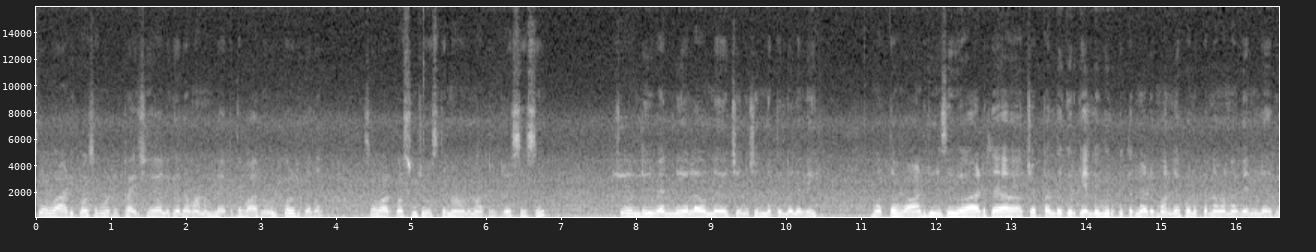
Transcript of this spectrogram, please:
సో వాడి కోసం కూడా ట్రై చేయాలి కదా మనం. లేకపోతే వాడు ఊరుకోడు కదా. సో వాడి కోసం చూస్తున్నాం అనమాట డ్రెస్సెస్ చూడండి ఇవన్నీ ఎలా ఉన్నాయో చిన్న చిన్న పిల్లలవి. మొత్తం వాడు చూసి వాడితే చెప్పల దగ్గరికి వెళ్ళి ఉరుకుతున్నాడు. మొన్నే కొనుక్కున్నామన్నా వినలేదు.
